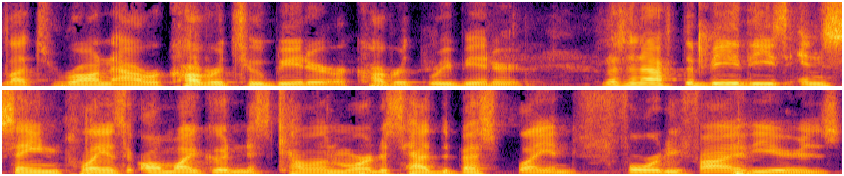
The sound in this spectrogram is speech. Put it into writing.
let's run our cover two beater or cover three beater. It doesn't have to be these insane plays like, oh my goodness, Kellen Moore just had the best play in 45 years.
